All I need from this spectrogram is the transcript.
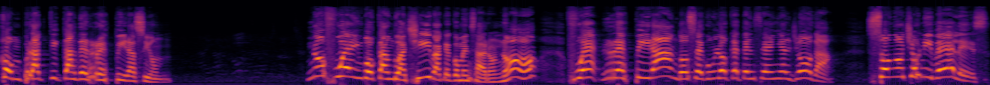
con prácticas de respiración. No fue invocando a Chiva que comenzaron, no. Fue respirando según lo que te enseña el yoga. Son ocho niveles.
